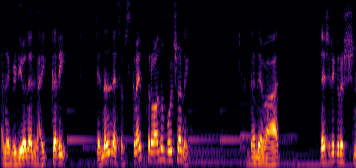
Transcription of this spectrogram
અને વિડીયોને લાઈક કરી ચેનલને સબસ્ક્રાઇબ કરવાનું ભૂલશો નહીં. ધન્યવાદ. જય શ્રી કૃષ્ણ.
